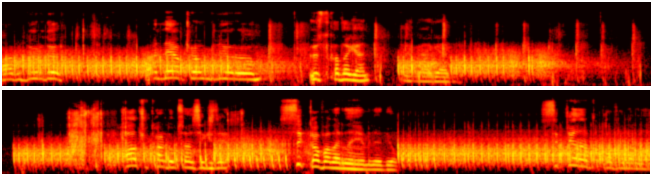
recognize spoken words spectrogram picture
Abi dur dur. Ben ne yapacağımı biliyorum. Üst kata. Gel gel gel. gel. Al şu kar 98'i. Sık kafalarına yemin ediyorum. Sıkacaksın artık kafalarına.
